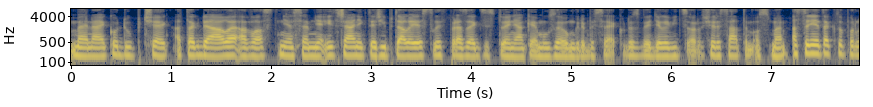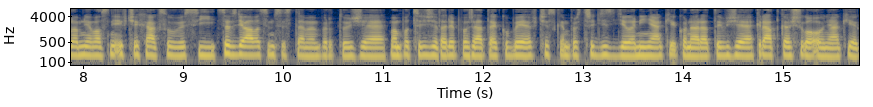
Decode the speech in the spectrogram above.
jména jako Dubček a tak dále a vlastně se mě i třeba někteří ptali, jestli v Praze existuje nějaké muzeum, kde by se jako dozvěděli víc o 68. A stejně tak to podle mě vlastně i v Čechách souvisí se vzdělávacím systémem, protože mám pocit, že tady pořád je v českém prostředí sdílený nějaký jako narrativ, že krátka šlo o nějaké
